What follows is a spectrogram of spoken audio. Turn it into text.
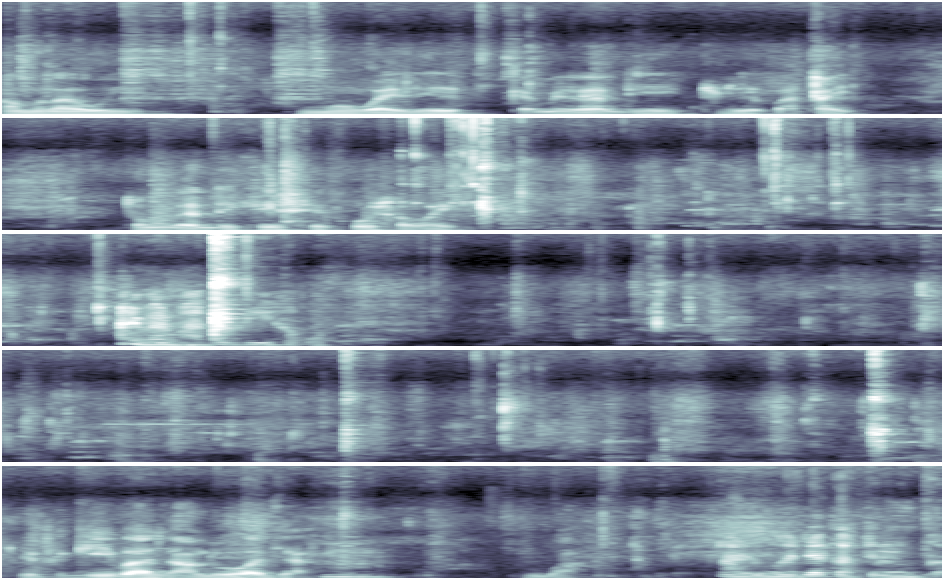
আমরা ওই মোবাইলের ক্যামেরা দিয়েই তুলে পাঠাই। তোমরা দেখে শেখো সবাই। এবার ভাতে দিয়ে খাব। এটা কি ভাজা? আলু ভাজা? বাহ। আলু ভাজা কাঁচা লঙ্কা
